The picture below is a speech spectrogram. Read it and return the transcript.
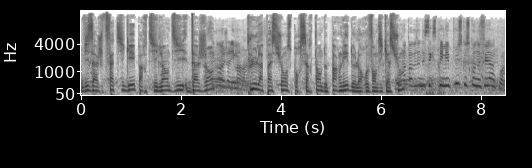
visage fatigué, parti lundi d'agent. Plus la patience pour certains de parler de leurs revendications. On n'a pas besoin de s'exprimer plus que ce qu'on a fait là, quoi.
